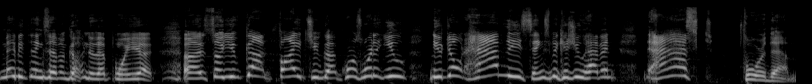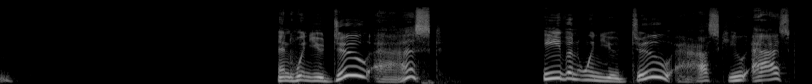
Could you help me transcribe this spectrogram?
maybe things haven't gotten to that point yet. Uh, so you've got fights, you've got quarrels. Where you, you don't have these things because you haven't asked for them. And when you do ask, even when you do ask, you ask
